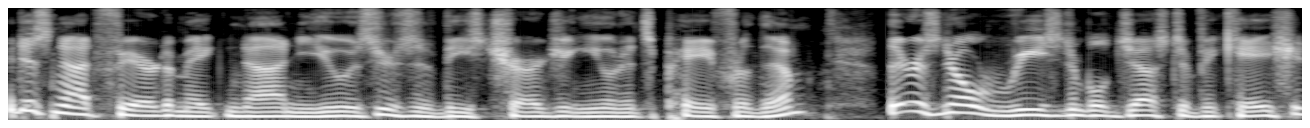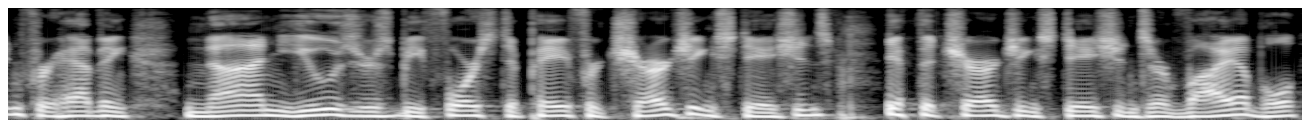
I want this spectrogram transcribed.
It is not fair to make non users of these charging units pay for them. There is no reasonable justification for having non users be forced to pay for charging stations if the charging stations are viable.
